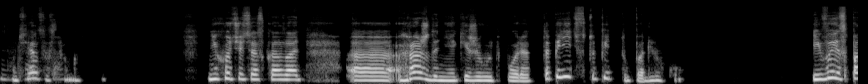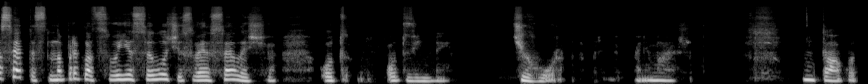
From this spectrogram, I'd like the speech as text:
Ну, От я за так. Мені хочеться сказати, е, граждані, які живуть поряд, та підіть втопіть ту падлюку. І ви спасете, наприклад, своє село чи своє селище від, від війни. Чи город, наприклад, понимаешь? Ну, так от.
